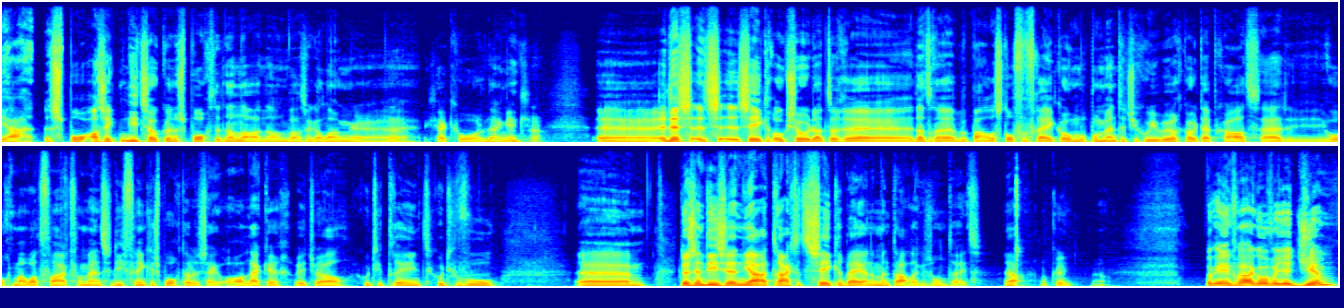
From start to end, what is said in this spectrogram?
ja, sport, als ik niet zou kunnen sporten, dan, dan was ik al lang eh, Ja. gek geworden, denk ik. Ja. Eh, het, is, het is eh, zeker ook zo dat er, eh, dat er eh, bepaalde stoffen vrijkomen op het moment dat je een goede workout hebt gehad. Hè. Je hoort maar wat vaak van mensen die flinke sport hebben, die zeggen, oh lekker, weet je wel, goed getraind, goed gevoel. Ehm, dus in die zin, ja, draagt het zeker bij aan de mentale gezondheid. Ja. Oké. Ja. Nog één vraag over je gym.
